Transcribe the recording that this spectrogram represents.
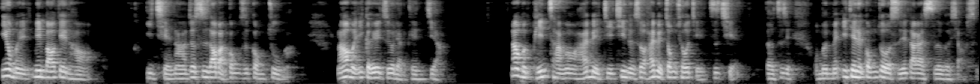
因为我们面包店哈，以前呢就是老板工资公住嘛，然后我们一个月只有两天假。那我们平常哦，还没节庆的时候，还没中秋节之前。的之前，我们每一天的工作时间大概十二个小时。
